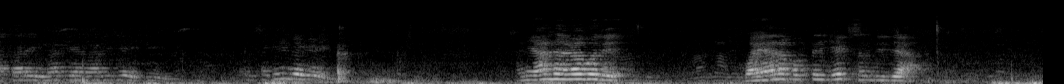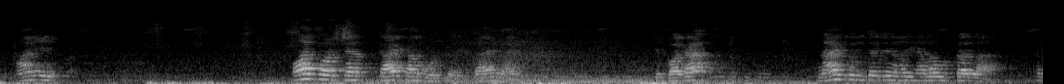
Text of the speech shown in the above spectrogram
आता रिंगणात येणारी जी आहे ती सगळी नवी आणि या नव्यामध्ये वयाला फक्त एक संधी द्या. आणि पाच वर्षात काय काम होतंय काय नाही ते बघा. नाही तुमच्या जे याला उतरला तर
